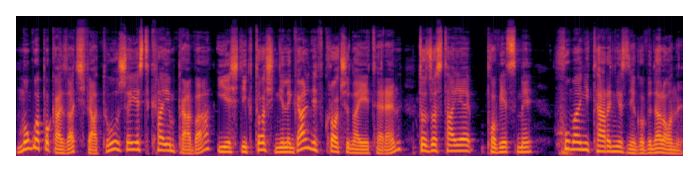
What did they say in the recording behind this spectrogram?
mogła pokazać światu, że jest krajem prawa i jeśli ktoś nielegalnie wkroczy na jej teren, to zostaje, powiedzmy, humanitarnie z niego wydalony.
